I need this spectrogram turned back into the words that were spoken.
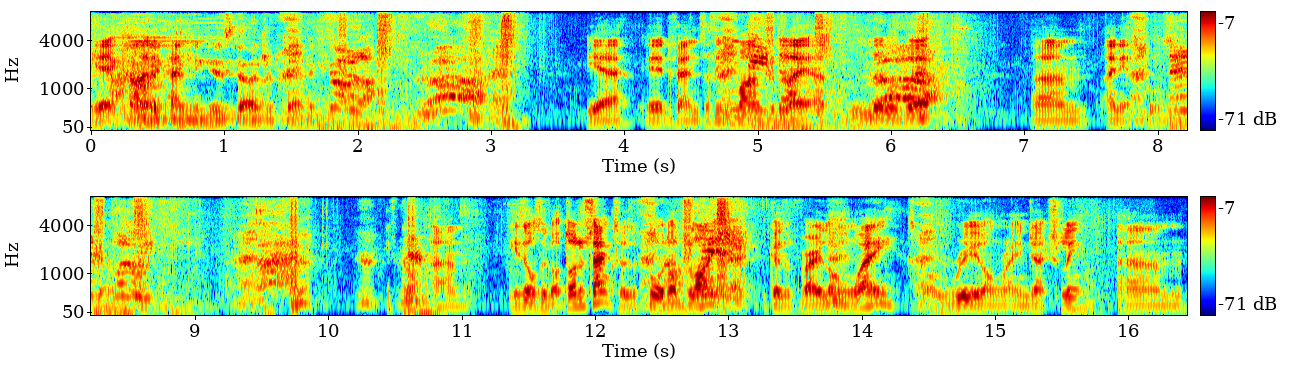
Yeah, it kind of You can depends. use dodge attack. Yeah, it depends. I think you might have to delay it a little bit. Um, and yeah, of course, you can, you've got, um, he's also got dodge attack, so it's a four dodge light. It goes a very long way. It's got a really long range actually. Um,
